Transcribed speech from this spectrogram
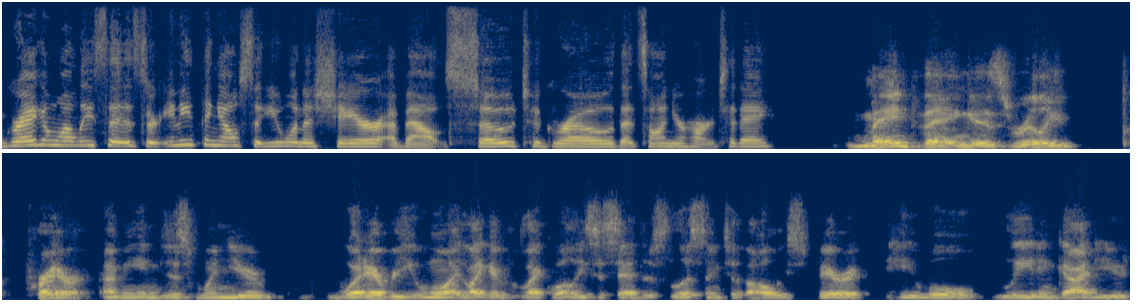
Greg and Wa'Lisa, is there anything else that you want to share about Sow to Grow that's on your heart today? Main thing is really prayer. I mean, just when you're whatever you want, like if, like Wa'Lisa said, just listening to the Holy Spirit, He will lead and guide you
